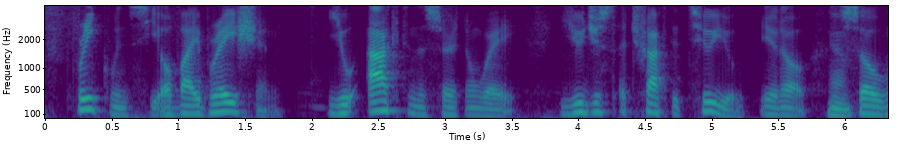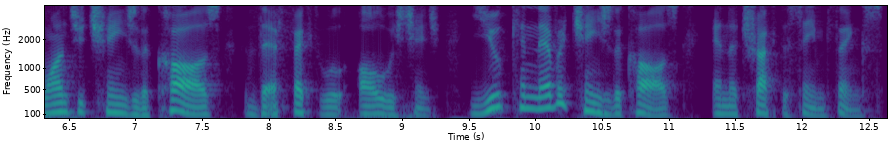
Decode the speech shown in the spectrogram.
frequency or vibration. You act in a certain way. You just attract it to you, you know. Yeah. So once you change the cause, the effect will always change. You can never change the cause and attract the same things.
